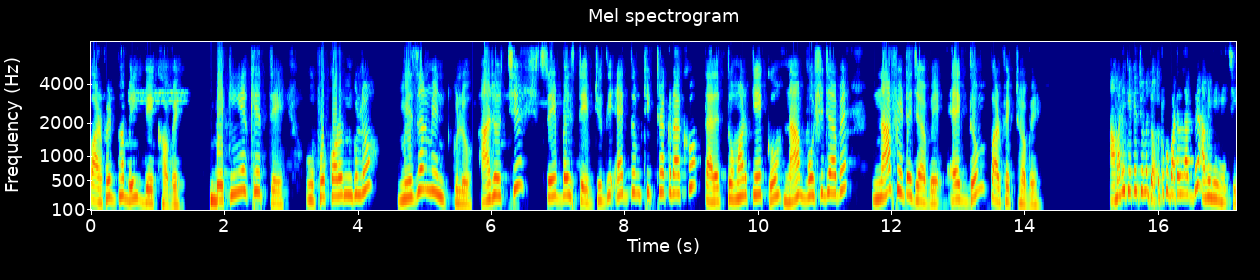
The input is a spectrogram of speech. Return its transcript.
পারফেক্ট ভাবেই বেক হবে। বেকিং এর ক্ষেত্রে উপকরণগুলো মেজারমেন্টগুলো আর হচ্ছে স্টেপ বাই স্টেপ যদি একদম ঠিকঠাক রাখো, তাহলে তোমার কেকও না বসে যাবে, না ফেটে যাবে, একদম পারফেক্ট হবে। আমার এই কেকের জন্য যতটুকু বাটার লাগবে আমি নিয়ে নিচ্ছি।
